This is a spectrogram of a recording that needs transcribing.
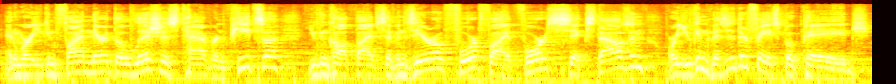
and where you can find their delicious tavern pizza, you can call 570 454 6000 or you can visit their Facebook page.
